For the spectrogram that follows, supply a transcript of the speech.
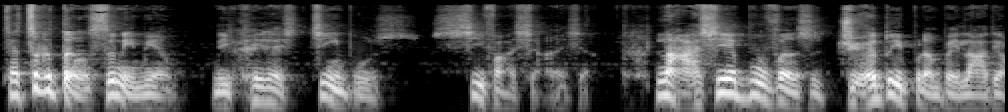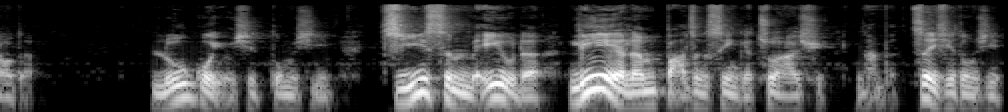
在这个等式里面。你可以再进一步细化想一想，哪些部分是绝对不能被拉掉的？如果有些东西即使没有的，你也能把这个事情给做下去，那么这些东西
